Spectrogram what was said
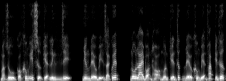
mặc dù có không ít sự kiện linh dị, nhưng đều bị giải quyết, nô lai bọn họ muốn kiến thức đều không biện pháp kiến thức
